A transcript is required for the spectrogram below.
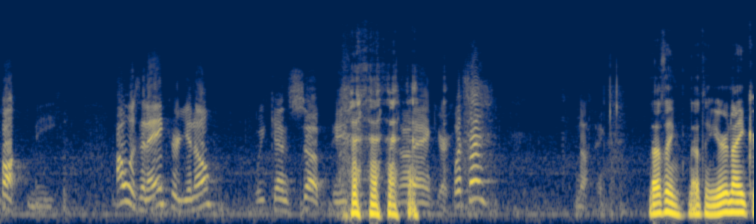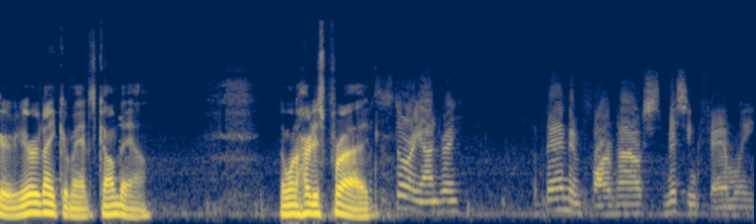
Fuck me. I was an anchor, you know? Weekend sub, Pete. Not anchor. What's that? Nothing. Nothing, nothing. You're an anchor. You're an anchor, man. Just calm down. Don't want to hurt his pride. What's the story, Andre? Abandoned farmhouse, missing family,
